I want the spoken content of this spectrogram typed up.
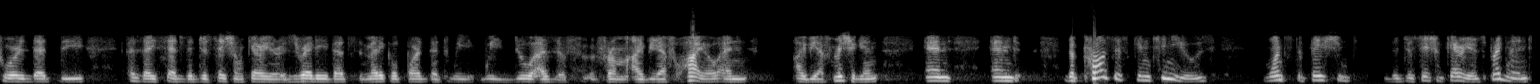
sure that the as I said, the gestational carrier is ready. That's the medical part that we, we do as of from IVF Ohio and IVF Michigan. And, and the process continues once the patient, the gestational carrier is pregnant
